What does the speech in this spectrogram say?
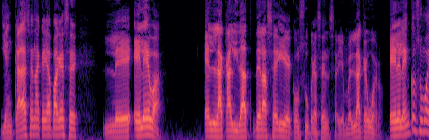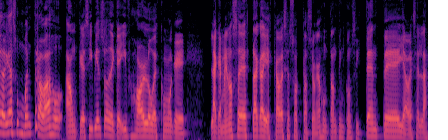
y en cada escena que ella aparece le eleva en la calidad de la serie con su presencia y en verdad que bueno. El elenco en su mayoría hace un buen trabajo, aunque sí pienso de que Eve Harlow es como que la que menos se destaca y es que a veces su actuación es un tanto inconsistente y a veces las,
